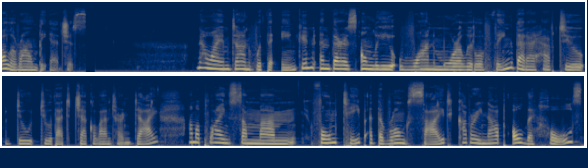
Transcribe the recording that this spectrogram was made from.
all around the edges. Now I am done with the inking and there is only one more little thing that I have to do to that jack-o'-lantern die. I'm applying some um, foam tape at the wrong side, covering up all the holes.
